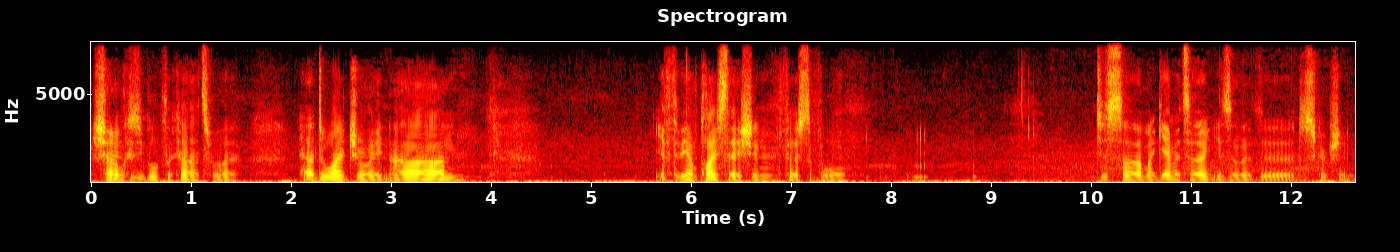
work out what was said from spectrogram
Shot him because he blew up the car, that's why. How do I join? Um, you have to be on PlayStation, first of all. Just, uh, my gamer tag is in the, the description.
